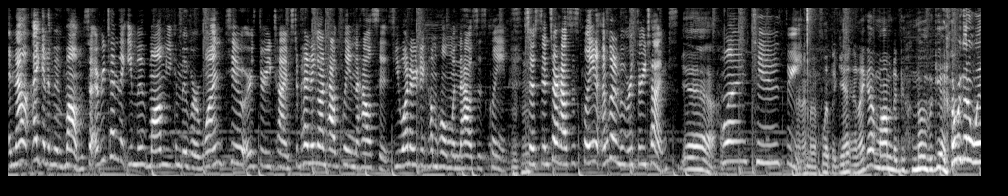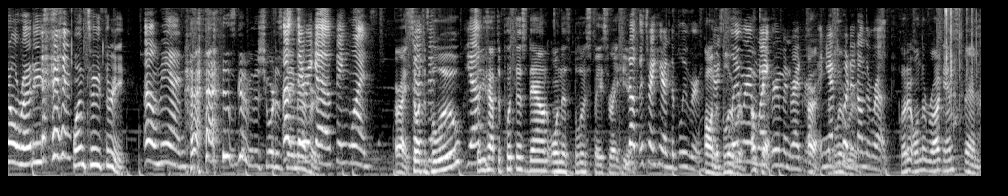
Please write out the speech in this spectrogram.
And now I get to move mom. So every time that you move mom, you can move her one, two, or three times, depending on how clean the house is. You want her to come home when the house is clean. Mm-hmm. So since our house is clean, I'm gonna move her three times. Yeah. One, two, three. And I'm gonna flip again, and I got mom to move again. Are we gonna win already? One, two, three. Oh man. this is gonna be the shortest Oh, game there we go. Thing one. All right, so, So it's it's blue. yep. So you have to put this down on this blue space right here. Nope, it's right here in the blue room. Oh, in the There's blue room. room, Okay. white room, and red room. Right, and you have to blue put it on the rug. Put it on the rug and spin.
